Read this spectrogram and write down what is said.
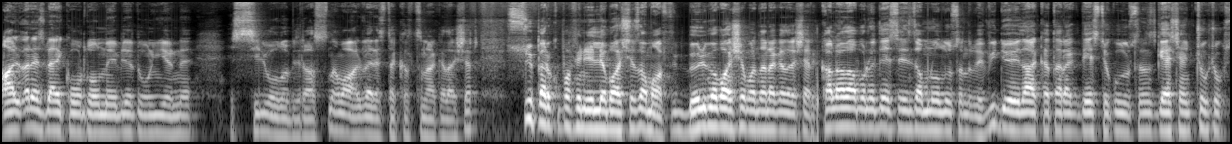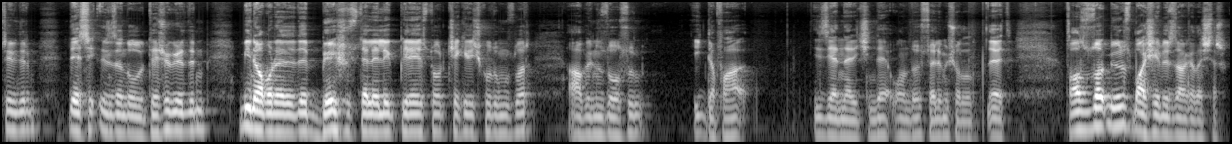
Alvarez belki orada olmayabilirdi. Onun yerine Silva olabilir aslında ama Alvarez takılsın arkadaşlar. Süper Kupa finaliyle başlayacağız ama bölüme başlamadan arkadaşlar kanala abone değilseniz abone olursanız ve videoya like atarak destek olursanız gerçekten çok çok sevinirim. Desteklerinizden dolayı teşekkür ederim. 1000 abonede de 500 TL'lik Play Store çekiliş kodumuz var. Haberiniz olsun. İlk defa izleyenler için de onu da söylemiş olalım. Evet. Fazla uzatmıyoruz. Başlayabiliriz arkadaşlar.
